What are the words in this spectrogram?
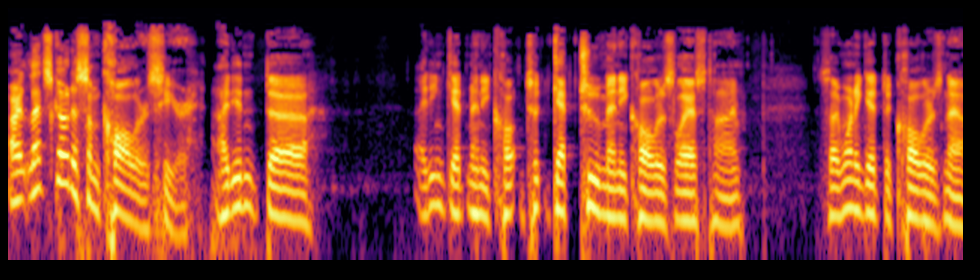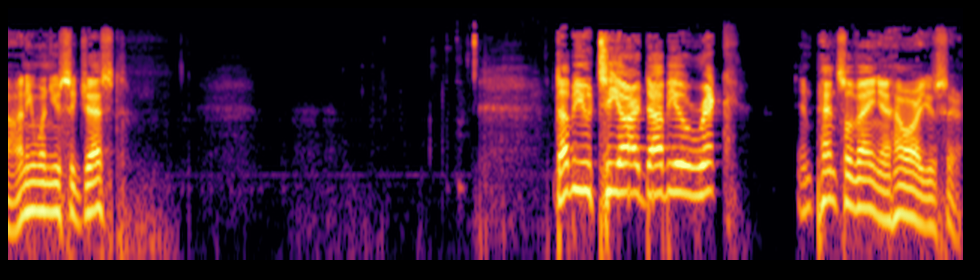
All right, let's go to some callers here. I didn't... Uh, I didn't get many call, to get too many callers last time, so I want to get to callers now. Anyone you suggest? WTRW Rick in Pennsylvania. How are you, sir?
